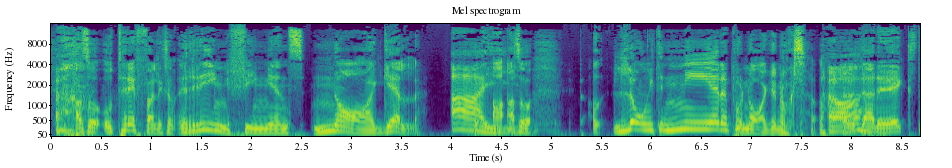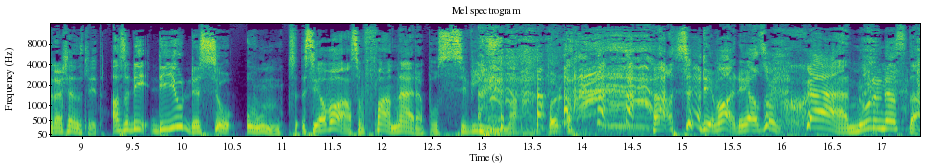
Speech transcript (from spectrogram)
Alltså och träffar liksom ringfingens nagel. Aj. Alltså långt ner på nageln också. Ja. Där det är extra känsligt. Alltså det, det gjorde så ont, så jag var alltså fan nära på att svimma. Alltså det var, det är alltså stjärnor nästan.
